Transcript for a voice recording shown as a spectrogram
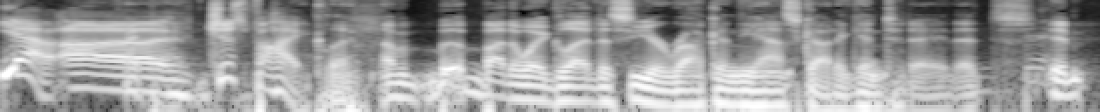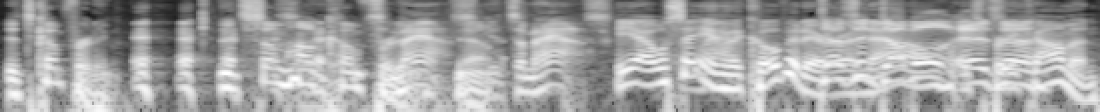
Yeah, uh, just hi, Glenn. Uh, by the way, glad to see you're rocking the ascot again today. That's it, it's comforting. It's somehow comforting. It's a comforting. mask. Yeah. It's a mask. Yeah, I will say in the COVID era, Does it now, double it's as pretty a common.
